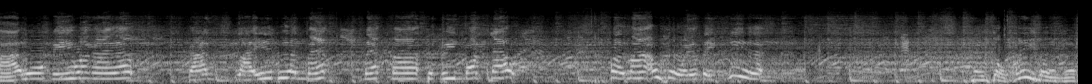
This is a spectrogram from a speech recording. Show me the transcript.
างขวาลูกนี้ว่าไงครับ การไหลเพื่อนแม็กแม็กมาสกรีนบอลแล้ว เปิดมาโอ้โหยังติดนี่เลยยังจบไม่ลงครับ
